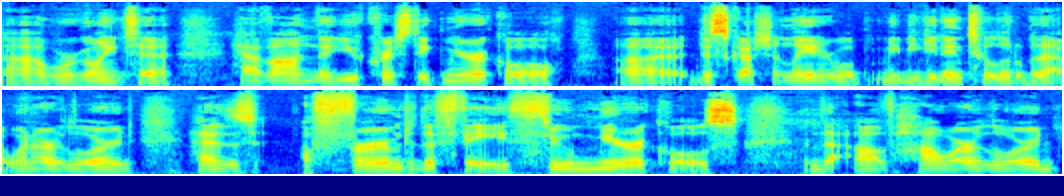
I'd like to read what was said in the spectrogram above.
uh, we're going to have on the Eucharistic miracle uh, discussion later. We'll maybe get into a little bit of that when our Lord has affirmed the faith through miracles of how our Lord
